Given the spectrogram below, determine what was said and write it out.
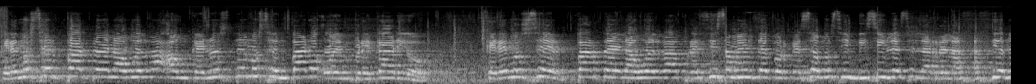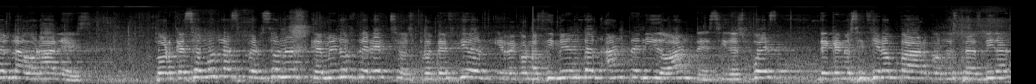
Queremos ser parte de la huelga aunque no estemos en paro o en precario. Queremos ser parte de la huelga precisamente porque somos invisibles en las relaciones laborales, porque somos las personas que menos derechos, protección y reconocimiento han tenido antes y después de que nos hicieran pagar con nuestras vidas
